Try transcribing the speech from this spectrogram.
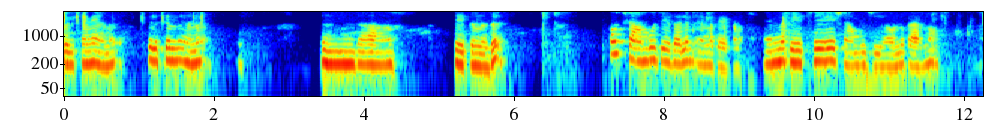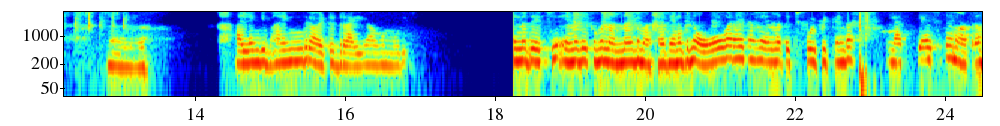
വെളിച്ചെണ്ണയാണ് വെളിച്ചെണ്ണയാണ് എന്താ തേക്കുന്നത്. ഇപ്പം ഷാമ്പു ചെയ്താലും എണ്ണ തേക്കണം. എണ്ണ തേച്ചേ ഷാമ്പു ചെയ്യാവുള്ളൂ. കാരണം അല്ലെങ്കിൽ ഭയങ്കരമായിട്ട് ഡ്രൈ ആകും മുടി. എണ്ണ തേച്ച് എണ്ണ തേക്കുമ്പോൾ നന്നായിട്ട് മസാജ് ചെയ്യണം. പിന്നെ ഓവറായിട്ട് അങ്ങ് എണ്ണ തേച്ച് കുളിപ്പിക്കേണ്ട ഇല്ല, അത്യാവശ്യത്തിന് മാത്രം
